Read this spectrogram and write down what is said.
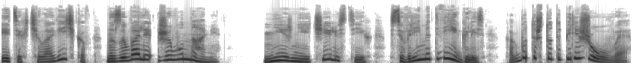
этих человечков называли живунами. Нижние челюсти их все время двигались, как будто что-то пережевывая.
